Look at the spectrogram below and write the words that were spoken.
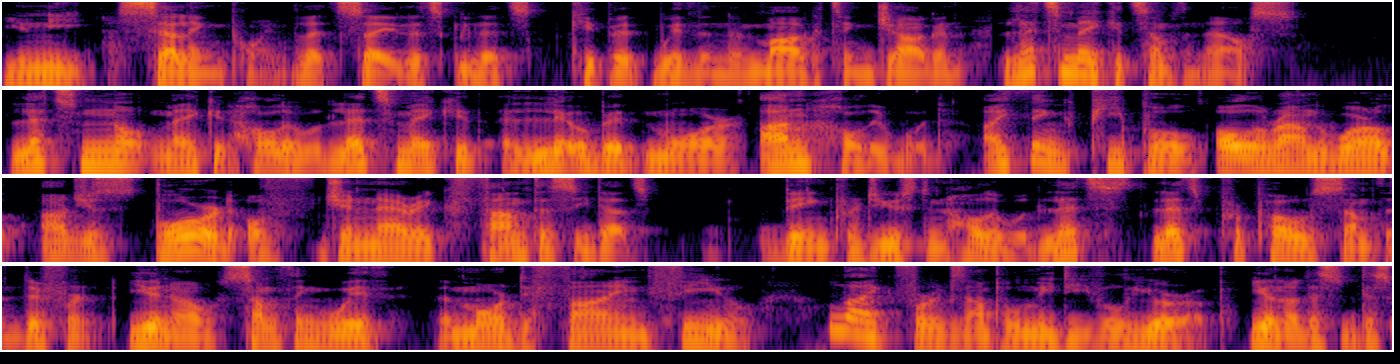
unique selling point. Let's say let's let's keep it within the marketing jargon. Let's make it something else. Let's not make it Hollywood. Let's make it a little bit more un-Hollywood. I think people all around the world are just bored of generic fantasy that's being produced in Hollywood. Let's let's propose something different. You know, something with a more defined feel, like, for example, medieval Europe. You know, there's, there's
